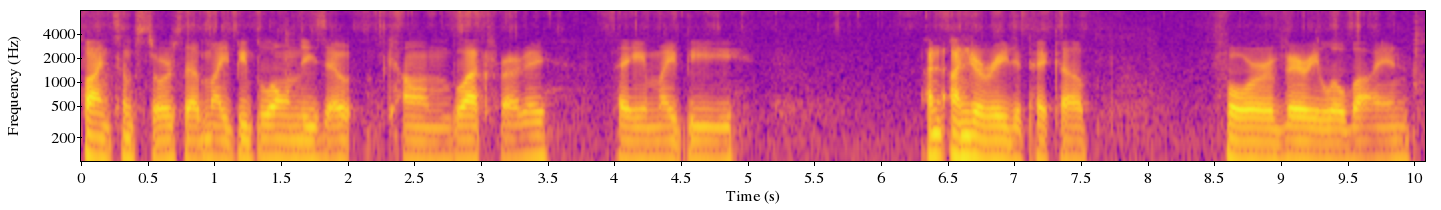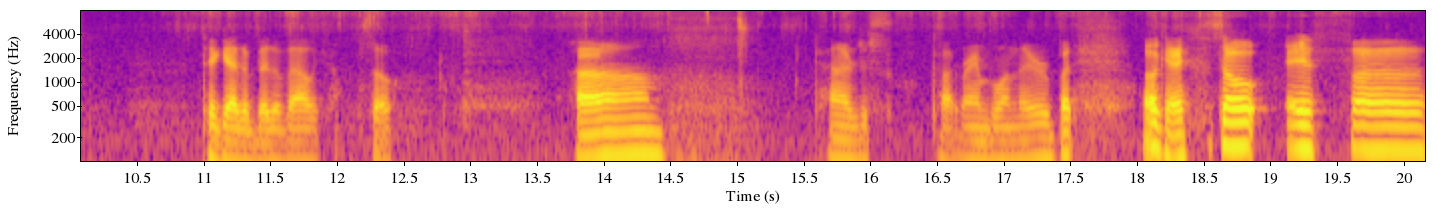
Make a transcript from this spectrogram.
find some stores that might be blowing these out come Black Friday, they might be an underrated pickup for a very low buy-in to get a bit of value. So, um, kind of just got rambling there, but okay. So if uh,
